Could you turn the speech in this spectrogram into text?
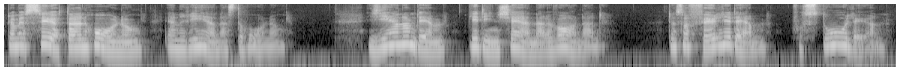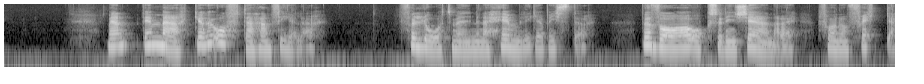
De är sötare än honung, en renaste honung. Genom dem blir din tjänare varnad. Den som följer dem får stor lön. Men vem märker hur ofta han felar? Förlåt mig mina hemliga brister. Bevara också din tjänare från de fräcka.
